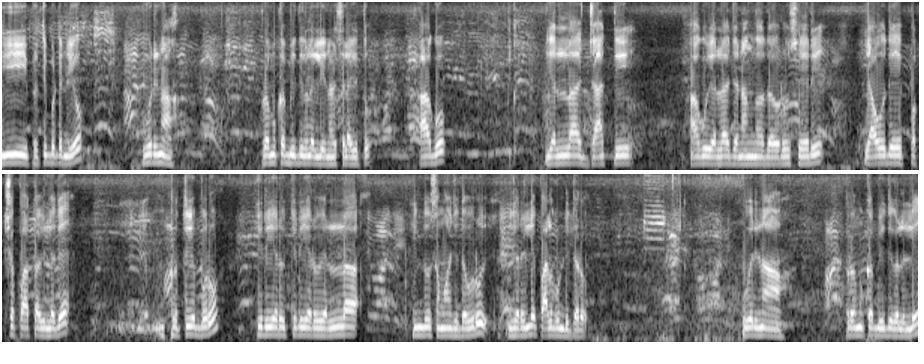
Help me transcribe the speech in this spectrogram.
ಈ ಪ್ರತಿಭಟನೆಯು ಊರಿನ ಪ್ರಮುಖ ಬೀದಿಗಳಲ್ಲಿ ನಡೆಸಲಾಗಿತ್ತು. ಹಾಗೂ ಎಲ್ಲ ಜಾತಿ ಹಾಗೂ ಎಲ್ಲ ಜನಾಂಗದವರು ಸೇರಿ ಯಾವುದೇ ಪಕ್ಷಪಾತವಿಲ್ಲದೆ ಪ್ರತಿಯೊಬ್ಬರು ಹಿರಿಯರು ಕಿರಿಯರು ಎಲ್ಲ ಹಿಂದೂ ಸಮಾಜದವರು ಇದರಲ್ಲಿ ಪಾಲ್ಗೊಂಡಿದ್ದರು. ಊರಿನ ಪ್ರಮುಖ ಬೀದಿಗಳಲ್ಲಿ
